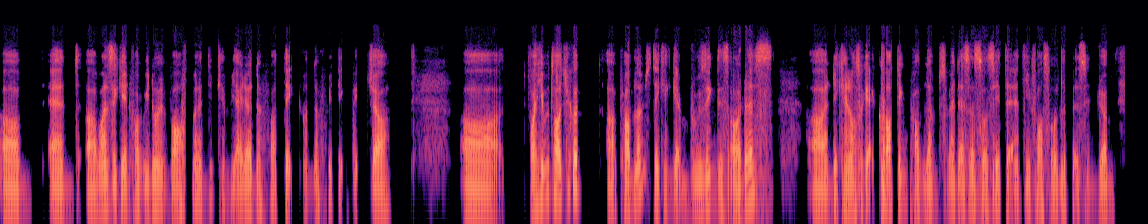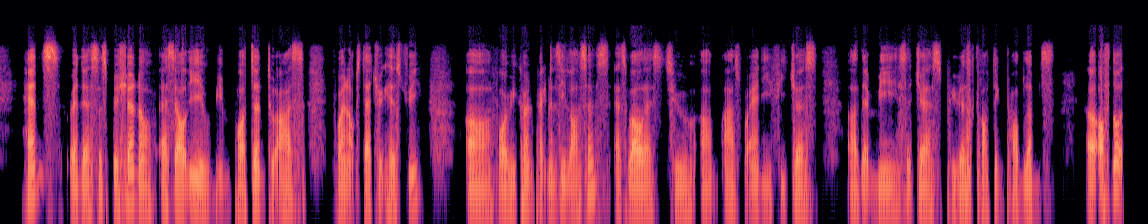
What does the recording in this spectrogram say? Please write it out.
um, and uh, once again, for renal involvement, it can be either nephrotic or nephritic picture. Uh, for hematological uh, problems, they can get bruising disorders, uh, and they can also get clotting problems when there's associated antiphospholipid syndrome. Hence, when there's suspicion of SLE, it would be important to ask for an obstetric history uh, for recurrent pregnancy losses, as well as to um, ask for any features uh, that may suggest previous clotting problems. Uh, of note,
